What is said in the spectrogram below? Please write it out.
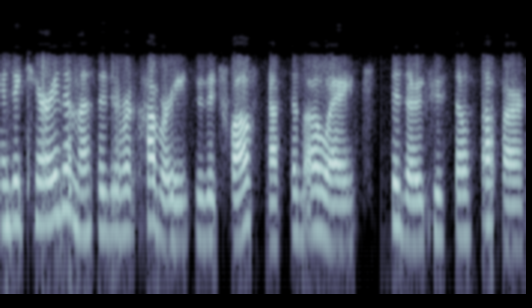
and to carry the message of recovery through the 12 steps of OA to those who still suffer.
